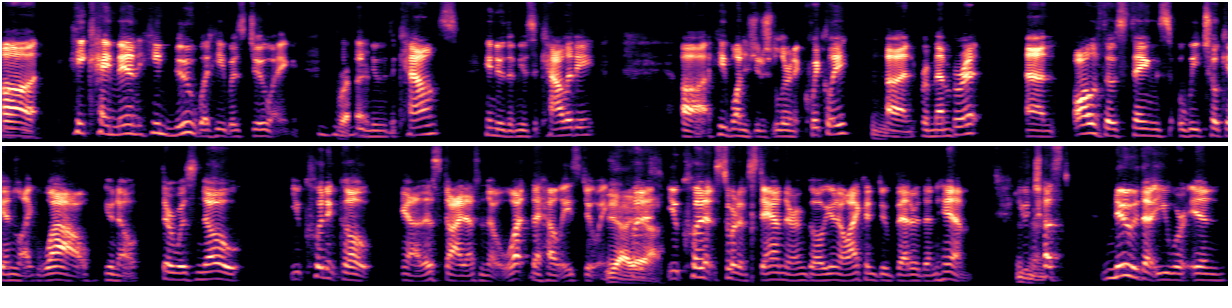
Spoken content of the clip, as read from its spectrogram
Uh, he came in, he knew what he was doing. Mm-hmm. Right. He knew the counts, he knew the musicality. Uh, he wanted you to learn it quickly mm-hmm. and remember it. And all of those things we took in like, wow, you know, there was no, you couldn't go, yeah, this guy doesn't know what the hell he's doing. Yeah, you, couldn't, yeah. you couldn't sort of stand there and go, you know, I can do better than him. You mm-hmm. just knew that you were in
